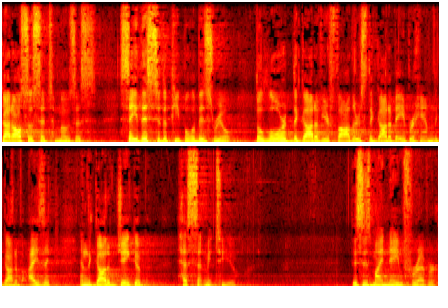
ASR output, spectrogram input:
God also said to Moses, Say this to the people of Israel The Lord, the God of your fathers, the God of Abraham, the God of Isaac, and the God of Jacob, has sent me to you. This is my name forever,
